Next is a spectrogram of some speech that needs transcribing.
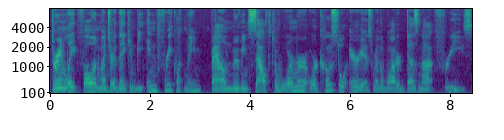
During late fall and winter, they can be infrequently found moving south to warmer or coastal areas where the water does not freeze.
